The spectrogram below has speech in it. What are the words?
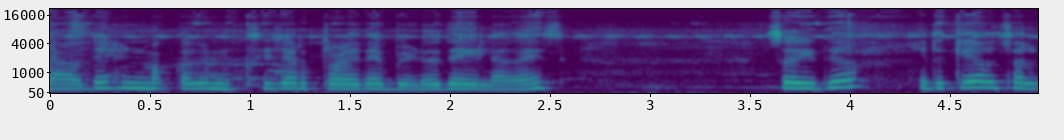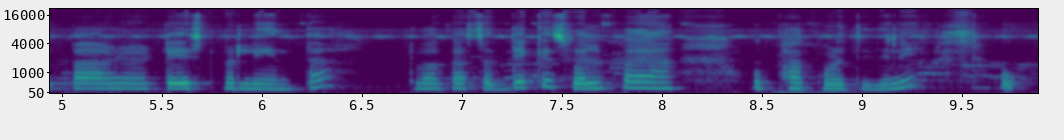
ಯಾವುದೇ ಹೆಣ್ಮಕ್ಕಳು ಮಿಕ್ಸಿ ಜಾರ್ ತೊಳೆದೇ ಬಿಡೋದೇ ಇಲ್ಲ ಗೈಸ್ ಸೊ ಇದು, ಇದಕ್ಕೆ ಒಂದು ಸ್ವಲ್ಪ ಟೇಸ್ಟ್ ಬರಲಿ ಅಂತ. ಇವಾಗ ಸದ್ಯಕ್ಕೆ ಸ್ವಲ್ಪ ಉಪ್ಪು ಹಾಕ್ಕೊಳ್ತಿದ್ದೀನಿ. ಉಪ್ಪು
